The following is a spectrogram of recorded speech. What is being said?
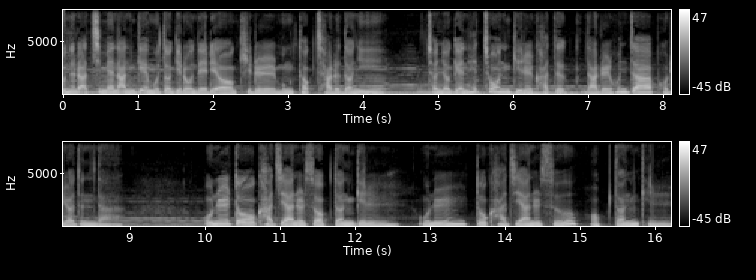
오늘 아침엔 안개 무더기로 내려 길을 뭉턱 자르더니 저녁엔 헤쳐온 길 가득 나를 혼자 버려둔다. 오늘 또 가지 않을 수 없던 길, 오늘 또 가지 않을 수 없던 길.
